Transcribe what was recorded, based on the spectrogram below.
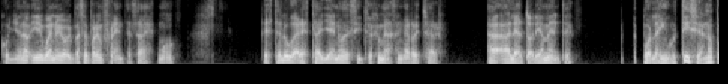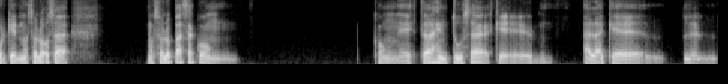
coño, no". y bueno, y hoy pasé por enfrente, ¿sabes? Como este lugar está lleno de sitios que me hacen arrechar a- aleatoriamente por las injusticias, ¿no? Porque no solo, o sea, no solo pasa con, con esta gentuza que a la que le-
